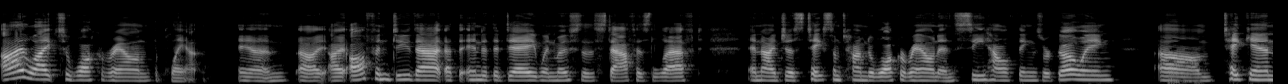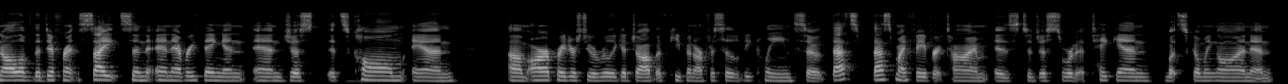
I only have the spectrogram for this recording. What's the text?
I like to walk around the plant, and I I often do that at the end of the day when most of the staff has left, and I just take some time to walk around and see how things are going, um, take in all of the different sites and and everything, and and just it's calm and um, our operators do a really good job of keeping our facility clean. So that's that's my favorite time is to just sort of take in what's going on and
